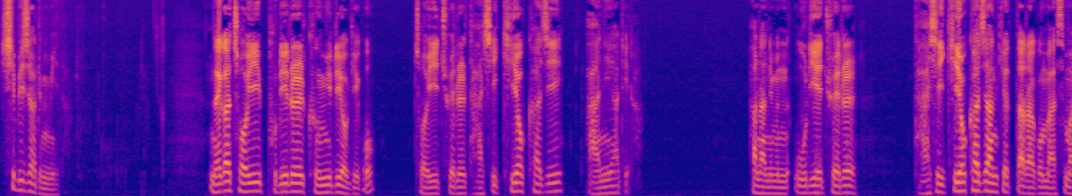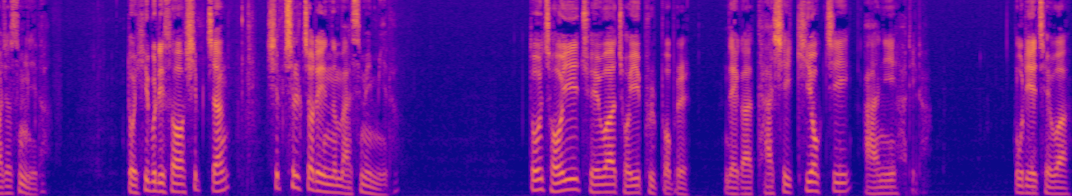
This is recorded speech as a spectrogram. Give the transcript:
12절입니다. 내가 저희 불의를 긍휼히 여기고 저희 죄를 다시 기억하지 아니하리라. 하나님은 우리의 죄를 다시 기억하지 않겠다라고 말씀하셨습니다. 또 히브리서 10장 17절에 있는 말씀입니다. 또 저희 죄와 저희 불법을 내가 다시 기억지 아니하리라. 우리의 죄와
